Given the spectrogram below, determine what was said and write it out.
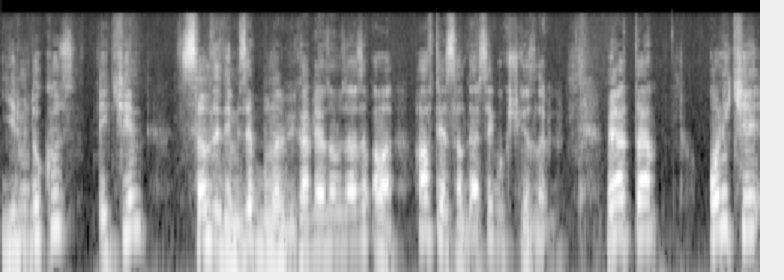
29 Ekim salı dediğimizde bunları büyük harfle yazmamız lazım ama haftaya salı dersek bu küçük yazılabilir. Veyahut da 12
